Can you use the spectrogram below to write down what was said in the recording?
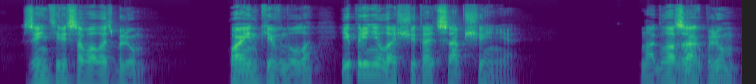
– заинтересовалась Блюм. Пайн кивнула и принялась читать сообщения. На глазах Блюм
